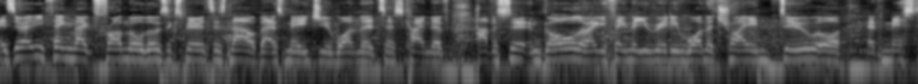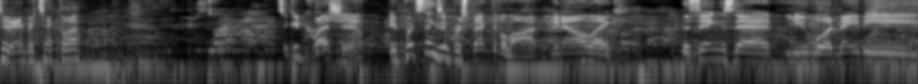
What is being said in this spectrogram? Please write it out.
Is there anything like from all those experiences now that has made you want to just kind of have a certain goal or anything that you really want to try and do or have missed it in particular? It's a good question. It puts things in perspective a lot, you know, like the things that you would maybe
